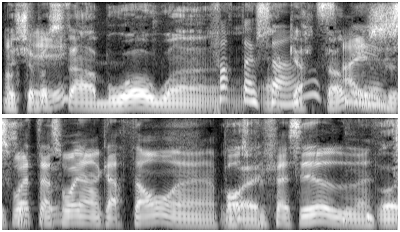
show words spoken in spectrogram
Mais je sais pas si c'est en bois ou en, Forte en chance, carton. Hey, je souhaite pas. t'asseoir en carton, euh, passe Ouais. plus facile. Ouais.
